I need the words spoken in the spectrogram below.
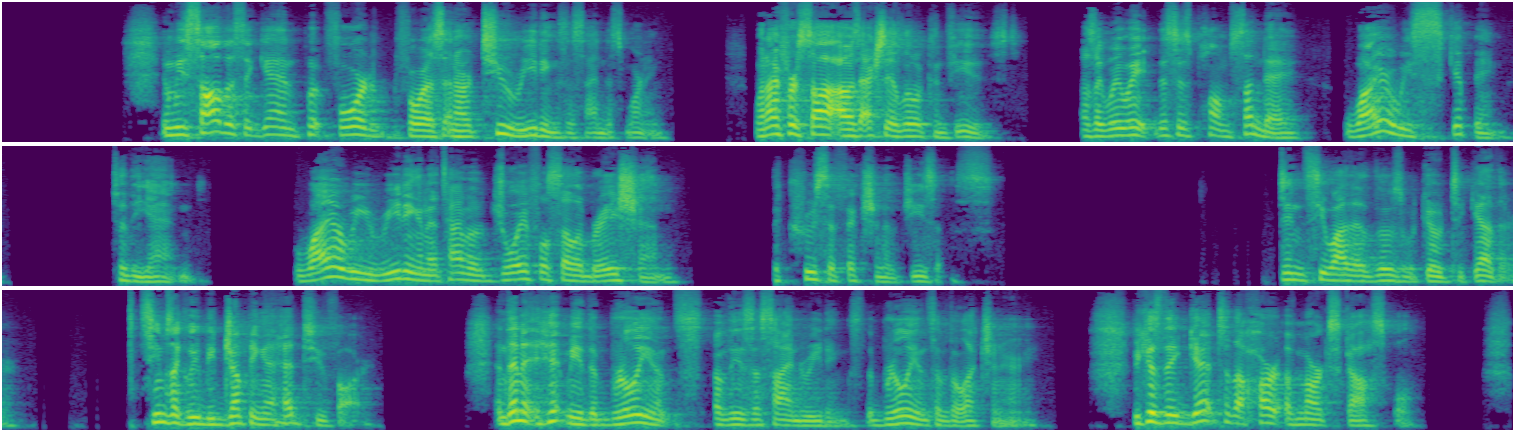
And we saw this again put forward for us in our two readings assigned this morning. When I first saw it, I was actually a little confused. I was like, wait, wait, this is Palm Sunday. Why are we skipping to the end? Why are we reading in a time of joyful celebration the crucifixion of Jesus? Didn't see why those would go together. Seems like we'd be jumping ahead too far. And then it hit me the brilliance of these assigned readings, the brilliance of the lectionary, because they get to the heart of Mark's gospel.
